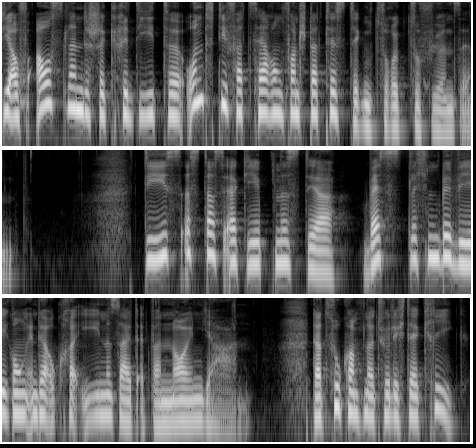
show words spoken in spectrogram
die auf ausländische Kredite und die Verzerrung von Statistiken zurückzuführen sind. Dies ist das Ergebnis der westlichen Bewegung in der Ukraine seit etwa neun Jahren. Dazu kommt natürlich der Krieg.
